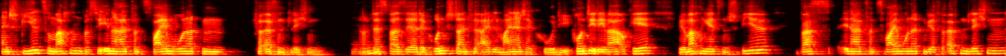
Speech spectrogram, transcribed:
ein Spiel zu machen, was wir innerhalb von zwei Monaten veröffentlichen. Mhm. Und das war sehr der Grundstein für Idle Miner Tycoon. Die Grundidee war, okay, wir machen jetzt ein Spiel, was innerhalb von zwei Monaten wir veröffentlichen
